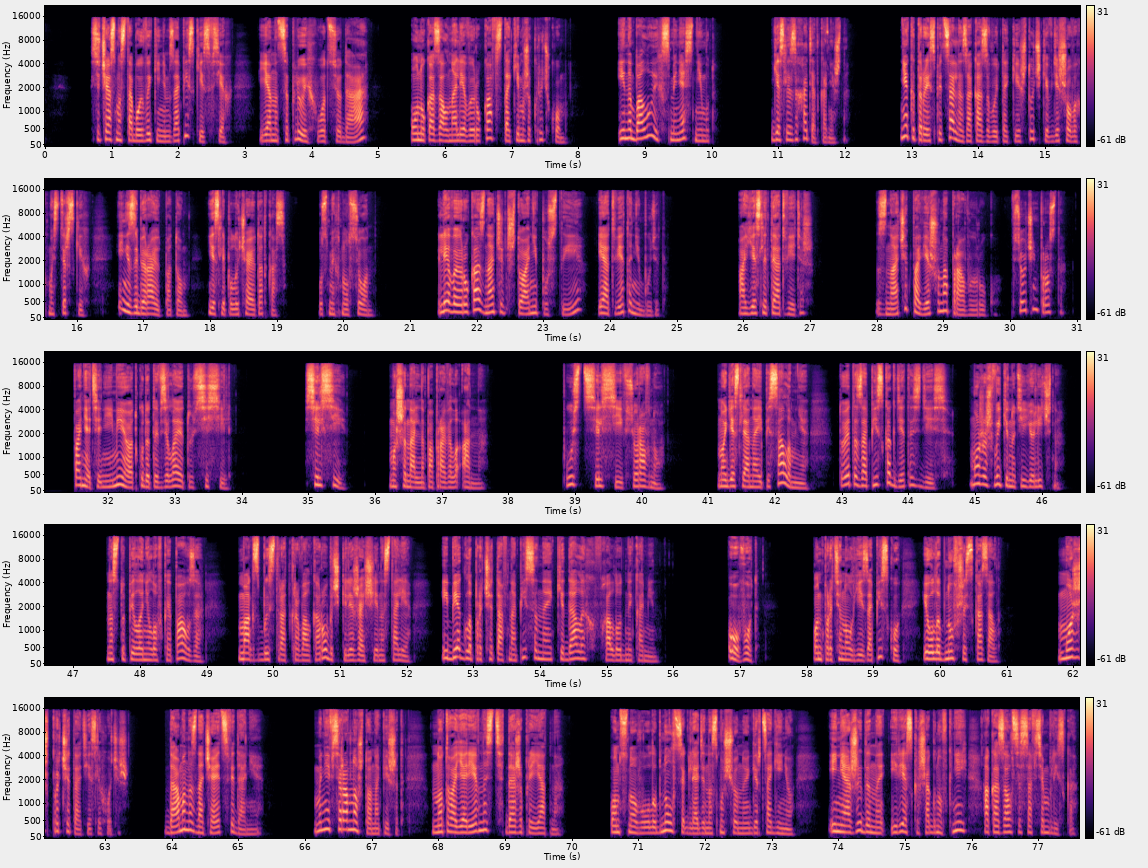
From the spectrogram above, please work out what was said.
Сейчас мы с тобой выкинем записки из всех. Я нацеплю их вот сюда. Он указал на левый рукав с таким же крючком. И на балу их с меня снимут. Если захотят, конечно. Некоторые специально заказывают такие штучки в дешевых мастерских и не забирают потом, если получают отказ. Усмехнулся он. Левая рука значит, что они пустые, и ответа не будет. А если ты ответишь? Значит, повешу на правую руку. Все очень просто. Понятия не имею, откуда ты взяла эту Сесиль. Сельси, машинально поправила Анна. Пусть Сельси, все равно. Но если она и писала мне, то эта записка где-то здесь. Можешь выкинуть ее лично. Наступила неловкая пауза. Макс быстро открывал коробочки, лежащие на столе, и, бегло прочитав написанное, кидал их в холодный камин. «О, вот, он протянул ей записку и, улыбнувшись, сказал. «Можешь прочитать, если хочешь. Дама назначает свидание. Мне все равно, что она пишет, но твоя ревность даже приятна». Он снова улыбнулся, глядя на смущенную герцогиню, и неожиданно и резко шагнув к ней, оказался совсем близко.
